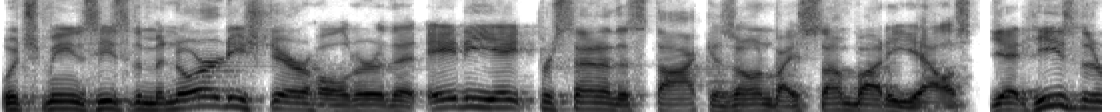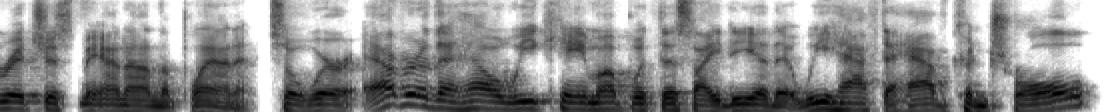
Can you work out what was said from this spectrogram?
Which means he's the minority shareholder that 88% of the stock is owned by somebody else, yet he's the richest man on the planet. So wherever the hell we came up with this idea that we have to have control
